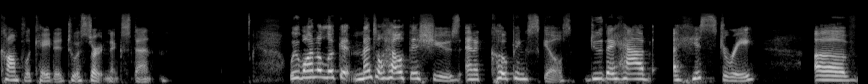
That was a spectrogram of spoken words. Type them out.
complicated to a certain extent. We want to look at mental health issues and coping skills. Do they have a history of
